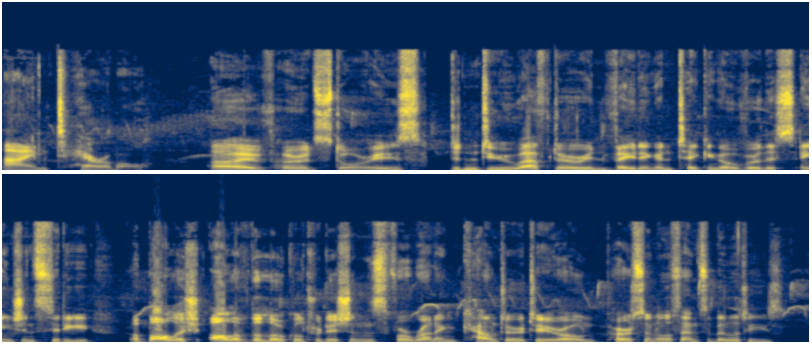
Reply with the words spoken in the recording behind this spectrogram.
I'm terrible? I've heard stories. Didn't you, after invading and taking over this ancient city, abolish all of the local traditions for running counter to your own personal sensibilities?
